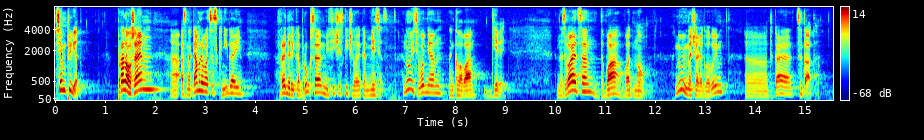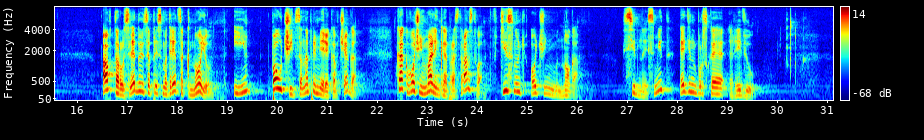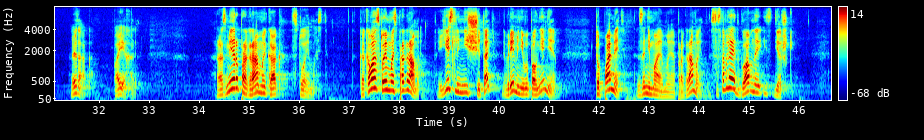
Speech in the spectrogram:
Всем привет! Продолжаем а, ознакомливаться с книгой Фредерика Брукса «Мифический человек месяц». Ну и сегодня глава 9. Называется «Два в одном». Ну и в начале главы э, такая цитата. Автору следуется присмотреться к Ною и поучиться на примере ковчега, как в очень маленькое пространство втиснуть очень много. Сидней Смит, Эдинбургское ревю. Итак, поехали. Размер программы как стоимость. Какова стоимость программы? Если не считать времени выполнения, то память, занимаемая программой, составляет главные издержки.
